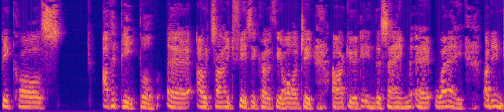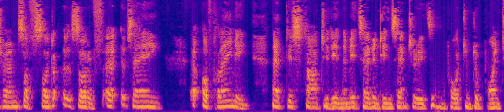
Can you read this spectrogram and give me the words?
because other people uh, outside physical theology argued in the same uh, way. But in terms of sort of, sort of uh, saying of claiming that this started in the mid 17th century. It's important to point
